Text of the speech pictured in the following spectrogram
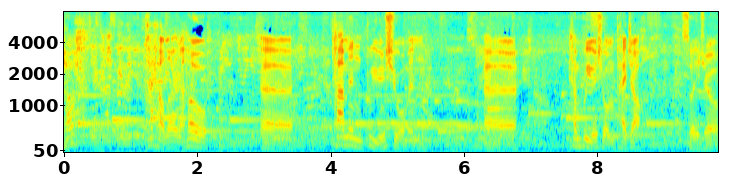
好，拍好了，然后呃，他们不允许我们，呃，他们不允许我们拍照，所以就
